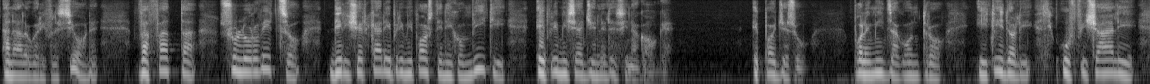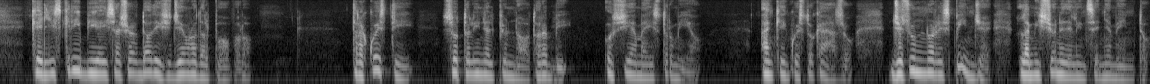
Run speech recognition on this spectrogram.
Analoga riflessione va fatta sul loro vezzo di ricercare i primi posti nei conviti e i primi seggi nelle sinagoghe. E poi Gesù polemizza contro i titoli ufficiali che gli scribi e i sacerdoti si gevano dal popolo. Tra questi sottolinea il più noto, Rabbì, ossia Maestro mio. Anche in questo caso Gesù non respinge la missione dell'insegnamento,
